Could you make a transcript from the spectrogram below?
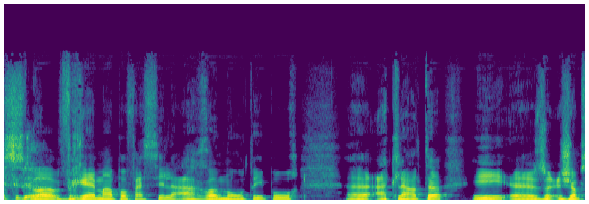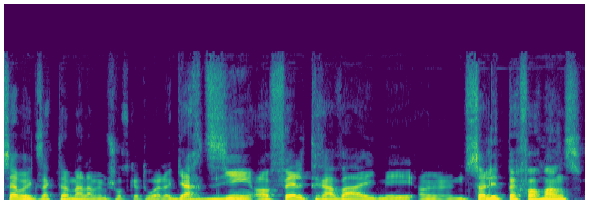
sera vraiment pas facile à remonter pour euh, Atlanta. Et j'observe exactement la même chose que toi. Le gardien a fait le travail, mais une solide performance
